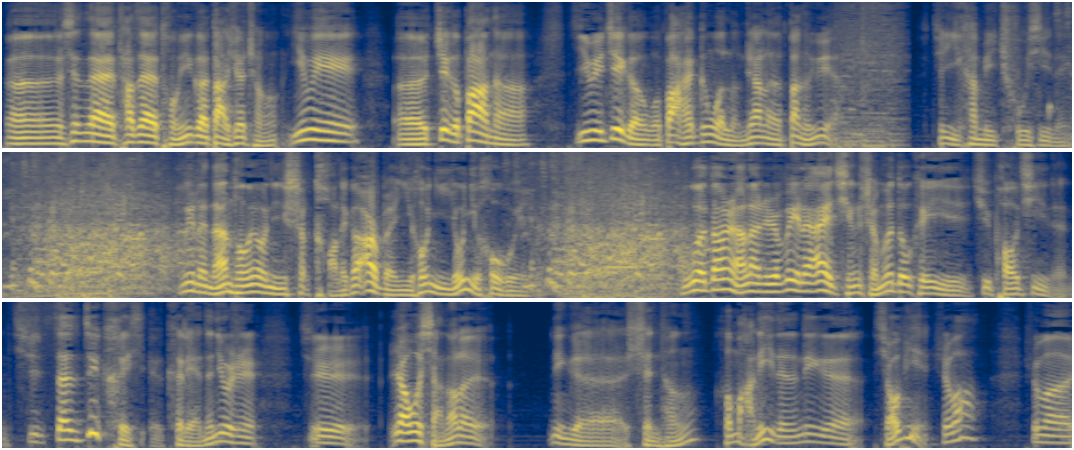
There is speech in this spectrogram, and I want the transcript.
呃，现在他在同一个大学城，因为呃这个爸呢，因为这个我爸还跟我冷战了半个月。这一看没出息那个，为了男朋友你是考了个二本，以后你有你后悔。不过当然了，这是为了爱情，什么都可以去抛弃的。就但最可可怜的就是，就是让我想到了那个沈腾和马丽的那个小品，是吧？是吧？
